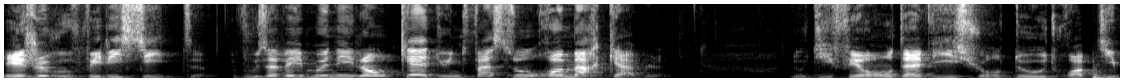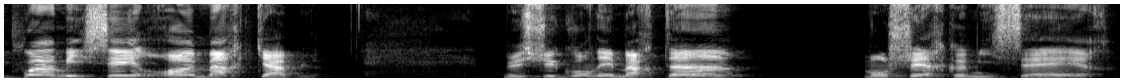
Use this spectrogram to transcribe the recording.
Et je vous félicite. Vous avez mené l'enquête d'une façon remarquable. Nous différons d'avis sur deux ou trois petits points, mais c'est remarquable. Monsieur Gournay-Martin, mon cher commissaire.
